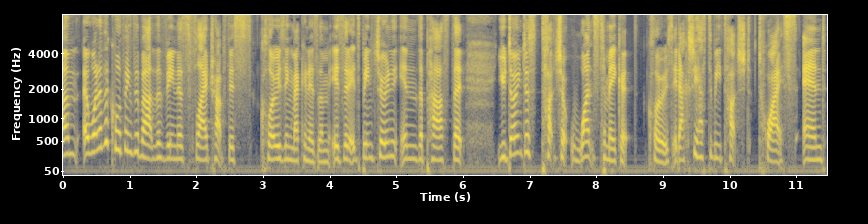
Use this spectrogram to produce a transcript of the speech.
Um, and one of the cool things about the Venus flytrap, this closing mechanism, is that it's been shown in the past that you don't just touch it once to make it close. It actually has to be touched twice. And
